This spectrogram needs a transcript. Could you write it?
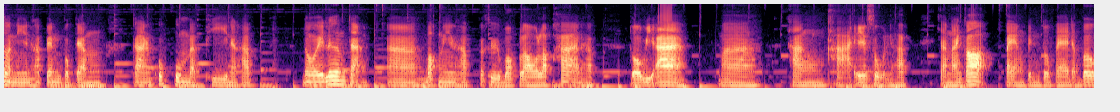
่วนนี้นะครับเป็นโปรแกรมการควบคุมแบบ P นะครับ โดยเริ่มจากาบล็อกนี้นะครับ ก็คือบล็อกเรารับค่านะครับ ตัว VR มาทางขา A0 นะครับ จากนั้นก็แปลงเป็นตัวแปร double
